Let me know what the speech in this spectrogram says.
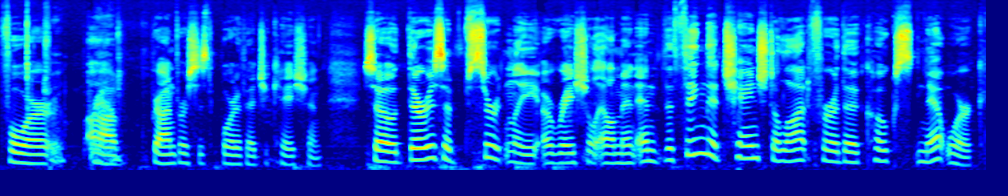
for True. Uh, Brown. Brown versus the Board of Education. So there is a certainly a racial element, and the thing that changed a lot for the Koch's network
